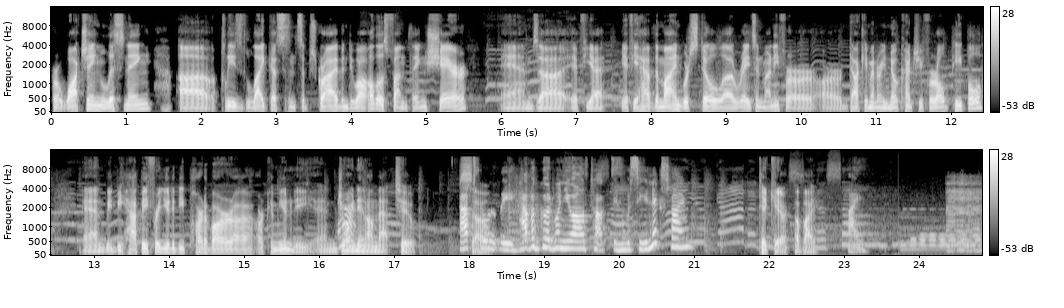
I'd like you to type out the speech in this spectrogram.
for watching listening uh, please like us and subscribe and do all those fun things share and uh, if you if you have the mind we're still uh, raising money for our, our documentary no country for old people and we'd be happy for you to be part of our uh, our community and join in on that too so Absolutely. Have a good one, you all. Talk, and we'll see you next time. take care bye bye Bye.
